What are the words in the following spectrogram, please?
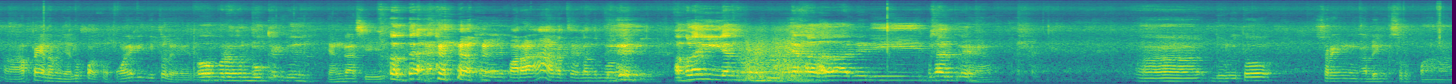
Ah, apa ya namanya lupa kok. Pokoknya kayak gitu lah. Ya. Oh, penonton bokep gitu. Ya enggak sih. Parah amat saya nonton bokep gitu. Apalagi yang yang hal-hal aneh di pesantren. Ya. Eh, dulu itu sering ada yang kesurupan.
